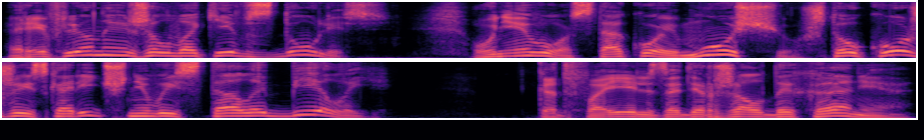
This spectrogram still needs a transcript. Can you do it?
Рифленые желваки вздулись. У него с такой мощью, что кожа из коричневой стала белой. Катфаэль задержал дыхание.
